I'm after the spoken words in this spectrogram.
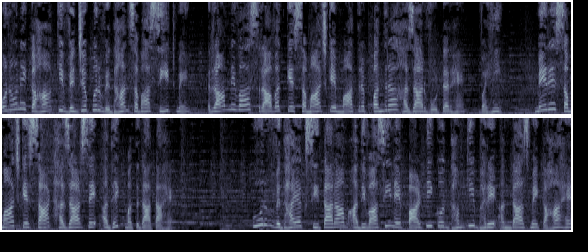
उन्होंने कहा कि विजयपुर विधानसभा सीट में रामनिवास रावत के समाज के मात्र पंद्रह हज़ार वोटर हैं, वहीं मेरे समाज के साठ हज़ार से अधिक मतदाता हैं। पूर्व विधायक सीताराम आदिवासी ने पार्टी को धमकी भरे अंदाज में कहा है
